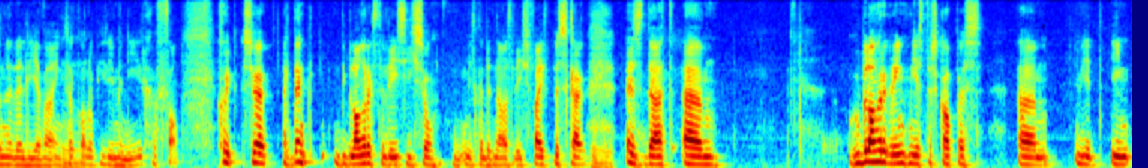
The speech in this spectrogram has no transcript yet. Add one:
in hulle lewe eintlik mm. al op hierdie manier gevang. Goed, so ek dink die belangrikste les hierso, mense kan dit nou as les 5 beskou, is dat ehm um, hoe belangrik rentmeesterskap is, ehm um, weet en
